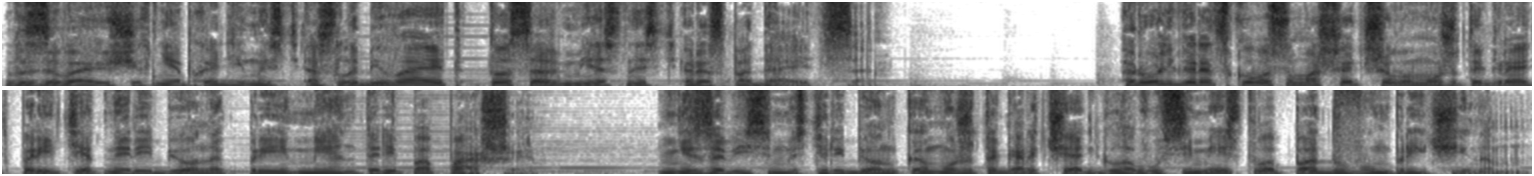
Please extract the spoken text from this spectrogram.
вызывающих необходимость, ослабевает, то совместность распадается. Роль городского сумасшедшего может играть паритетный ребенок при менторе папаши. Независимость ребенка может огорчать главу семейства по двум причинам.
